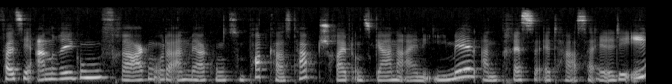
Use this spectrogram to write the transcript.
Falls ihr Anregungen, Fragen oder Anmerkungen zum Podcast habt, schreibt uns gerne eine E-Mail an presse.hsl.de.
